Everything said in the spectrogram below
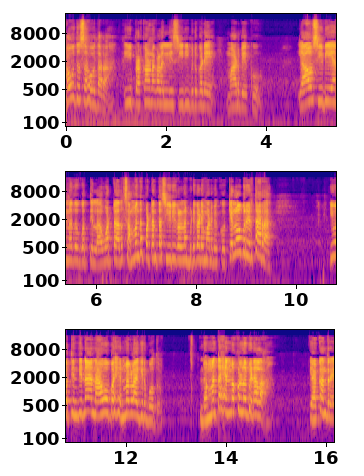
ಹೌದು ಸಹೋದರ, ಈ ಪ್ರಕರಣಗಳಲ್ಲಿ ಸಿಡಿ ಬಿಡುಗಡೆ ಮಾಡಬೇಕು. ಯಾವ ಸಿ ಡಿ ಅನ್ನೋದು ಗೊತ್ತಿಲ್ಲ. ಒಟ್ಟು ಅದಕ್ಕೆ ಸಂಬಂಧಪಟ್ಟಂತ ಸಿ ಡಿಗಳನ್ನ ಬಿಡುಗಡೆ ಮಾಡಬೇಕು. ಕೆಲವೊಬ್ರು ಇರ್ತಾರ. ಇವತ್ತಿನ ದಿನ ನಾವೊಬ್ಬ ಹೆಣ್ಮಗಳಾಗಿರ್ಬೋದು. ನಮ್ಮಂತ ಹೆಣ್ಮಕ್ಳನ್ನೂ ಬಿಡಲ್ಲ. ಯಾಕಂದ್ರೆ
